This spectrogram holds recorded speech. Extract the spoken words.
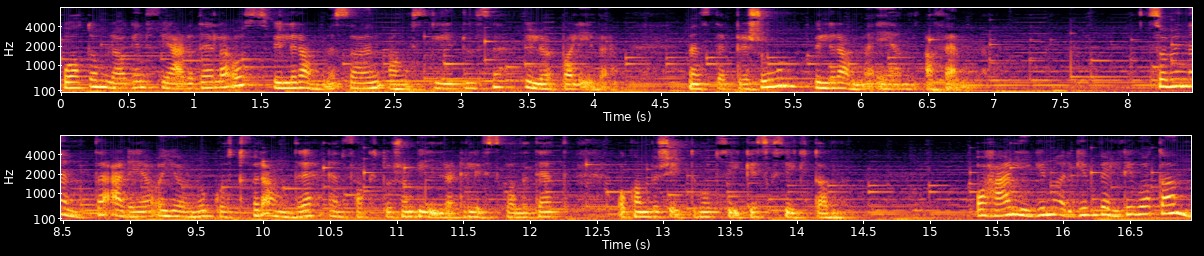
og at om lag en fjerdedel av oss vil rammes av en angstlidelse i løpet av livet, mens depresjon vil ramme én av fem. Som vi nevnte, er det å gjøre noe godt for andre en faktor som bidrar til livskvalitet og kan beskytte mot psykisk sykdom. Og her ligger Norge veldig godt an.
